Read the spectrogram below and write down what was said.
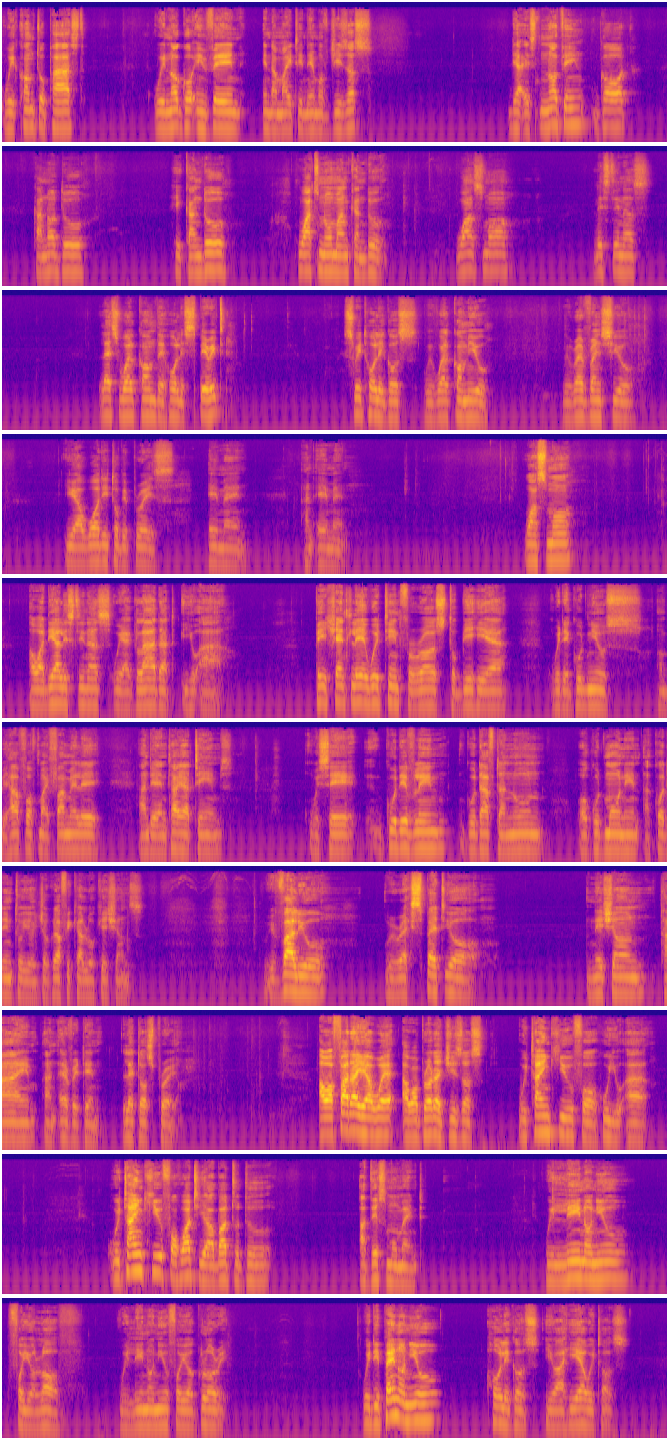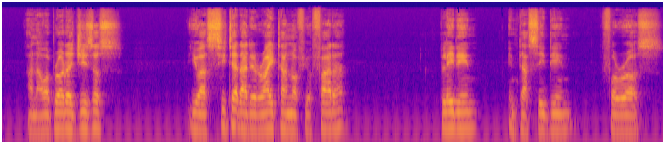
will come to pass, will not go in vain in the mighty name of Jesus. There is nothing God cannot do. He can do what no man can do. Once more, listeners, let's welcome the Holy Spirit. Sweet Holy Ghost, we welcome you. We reverence you. You are worthy to be praised. Amen and amen. Once more, our dear listeners, we are glad that you are patiently waiting for us to be here with the good news on behalf of my family and the entire teams. We say good evening, good afternoon, or good morning according to your geographical locations. We value, we respect your nation, time, and everything. Let us pray. Our Father Yahweh, our brother Jesus, we thank you for who you are. We thank you for what you are about to do at this moment. We lean on you for your love. We lean on you for your glory. We depend on you, Holy Ghost. You are here with us. And our brother Jesus, you are seated at the right hand of your Father, pleading, interceding for us.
